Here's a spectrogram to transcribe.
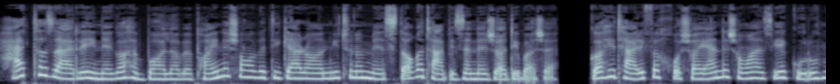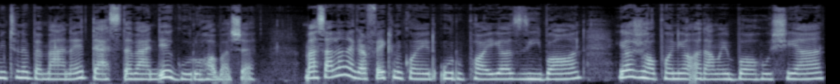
حتی ذره نگاه بالا به پایین شما به دیگران می‌تونه مستاق تبعیض نژادی باشه. گاهی تعریف خوشایند شما از یک گروه می‌تونه به معنای دستبندی گروه ها باشه. مثلا اگر فکر می‌کنید اروپایی یا زیبان یا ژاپنی آدمای باهوشیان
